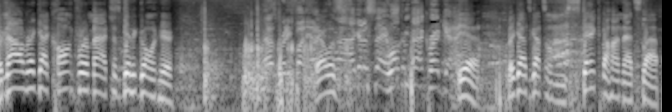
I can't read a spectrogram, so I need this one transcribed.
But now, Red guy calling for a match. Let's get it going here. That was pretty funny. I, That was- I gotta say, welcome back, Red Guy. Yeah, Red guy's got some stank behind that slap.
